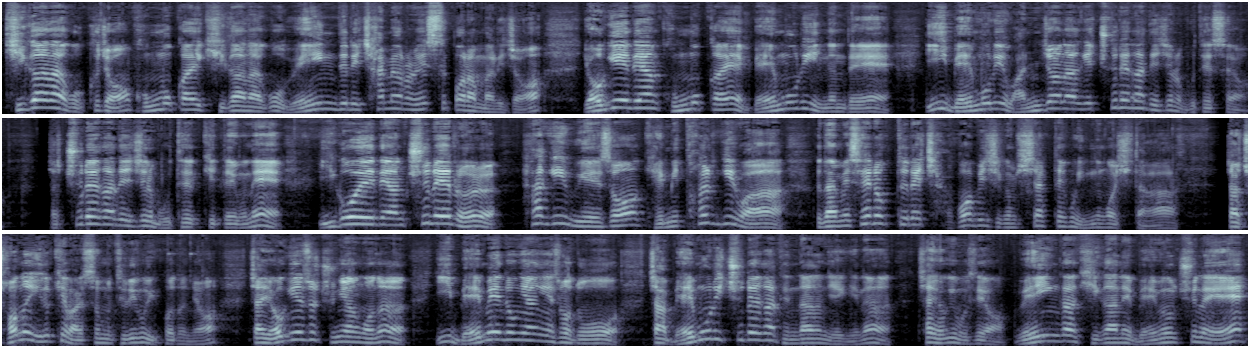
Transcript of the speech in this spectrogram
기간하고, 그죠? 공모가에 기간하고 외인들이 참여를 했을 거란 말이죠. 여기에 대한 공모가에 매물이 있는데, 이 매물이 완전하게 출회가 되지를 못했어요. 자, 출회가 되지를 못했기 때문에 이거에 대한 출회를 하기 위해서 개미 털기와 그 다음에 세력들의 작업이 지금 시작되고 있는 것이다. 자, 저는 이렇게 말씀을 드리고 있거든요. 자, 여기에서 중요한 거는 이 매매 동향에서도 자, 매물이 출회가 된다는 얘기는 자, 여기 보세요. 외인과 기관의 매물 출회에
